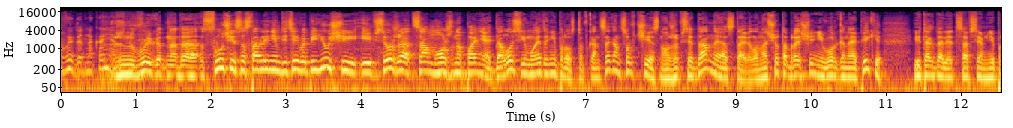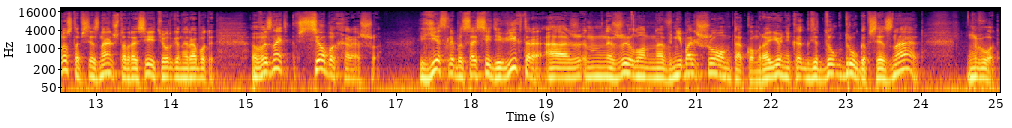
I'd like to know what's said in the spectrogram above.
Выгодно, конечно. Выгодно, да. Случай с оставлением детей вопиющий, и все же отца можно понять. Далось ему это непросто. В конце концов, честно, он же все данные оставил. А насчет обращений в органы опеки и так далее, это совсем непросто. Все знают, что в России эти органы работают. Вы знаете, все бы хорошо. Если бы соседи Виктора, а жил он в небольшом таком районе, где друг друга все знают, вот,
